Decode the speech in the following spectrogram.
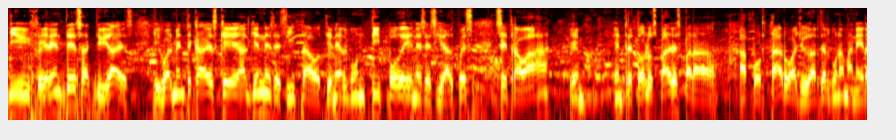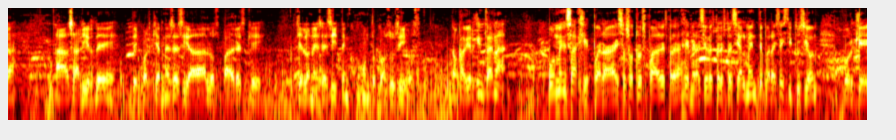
diferentes actividades. Igualmente cada vez que alguien necesita o tiene algún tipo de necesidad, pues se trabaja entre todos los padres para aportar o ayudar de alguna manera a salir de, cualquier necesidad a los padres que, que lo necesiten junto con sus hijos. Don Javier Quintana, un mensaje para esos otros padres, para esas generaciones, pero especialmente para esa institución, porque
